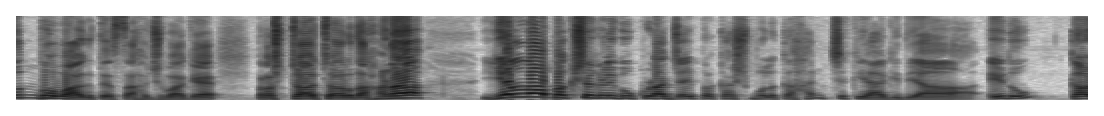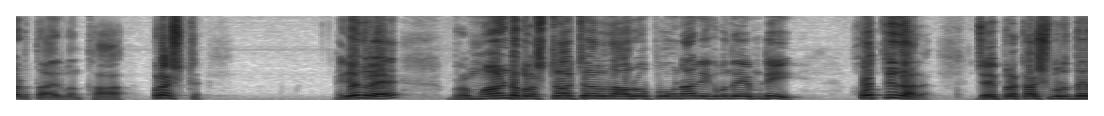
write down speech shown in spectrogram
ಉದ್ಭವ ಆಗುತ್ತೆ ಸಹಜವಾಗಿ. ಭ್ರಷ್ಟಾಚಾರದ ಹಣ ಎಲ್ಲ ಪಕ್ಷಗಳಿಗೂ ಕೂಡ ಜಯಪ್ರಕಾಶ್ ಮೂಲಕ ಹಂಚಿಕೆಯಾಗಿದೆಯಾ? ಇದು ಕಾಡ್ತಾ ಇರುವಂಥ ಪ್ರಶ್ನೆ. ಹಾಗಾದ್ರೆ ಬ್ರಹ್ಮಾಂಡ ಭ್ರಷ್ಟಾಚಾರದ ಆರೋಪವನ್ನು ನಿಗಮದ ಎಂ ಡಿ ಹೊತ್ತಿದ್ದಾರೆ. ಜಯಪ್ರಕಾಶ್ ವಿರುದ್ಧ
